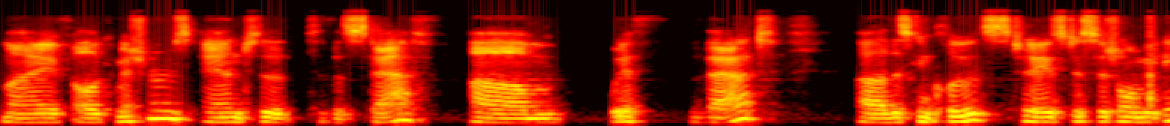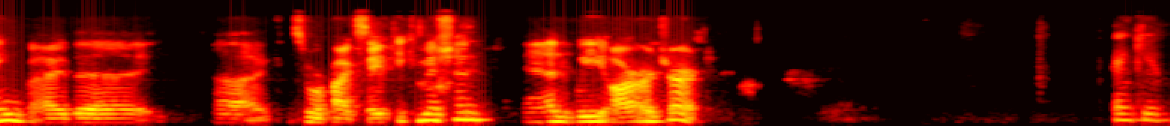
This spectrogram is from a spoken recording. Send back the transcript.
my fellow commissioners and to, to the staff. Um, with that, uh, this concludes today's decisional meeting by the uh, Consumer Product Safety Commission, and we are adjourned. Thank you.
